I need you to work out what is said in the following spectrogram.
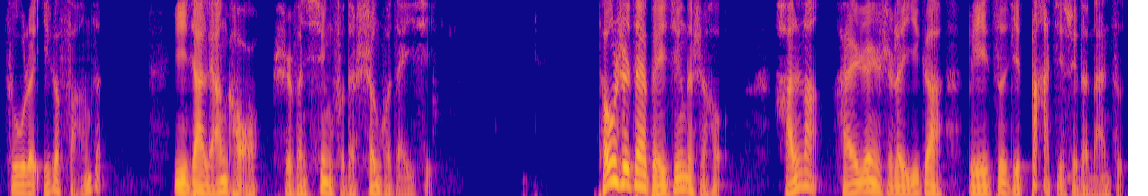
租了一个房子，一家两口十分幸福的生活在一起。同时，在北京的时候，韩浪还认识了一个比自己大几岁的男子，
